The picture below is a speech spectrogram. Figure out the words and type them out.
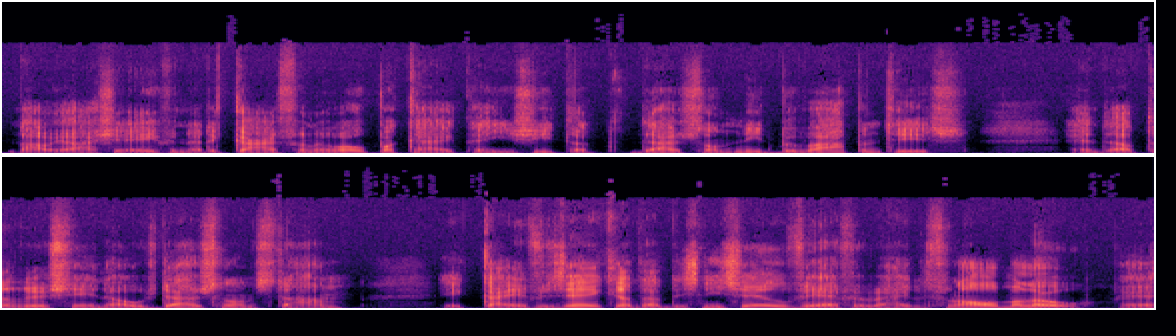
Nou ja, als je even naar de kaart van Europa kijkt en je ziet dat Duitsland niet bewapend is en dat de Russen in Oost-Duitsland staan, ik kan je verzekeren dat is niet zo heel ver verwijderd van Almelo. Hè?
